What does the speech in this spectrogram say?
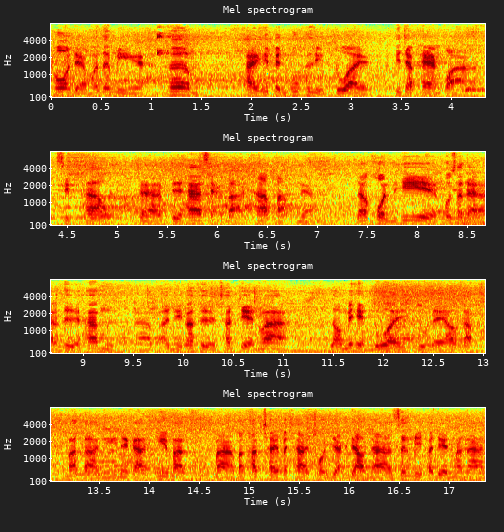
โทษเนี่ยมันจะมีเพิ่มใครที่เป็นผู้ผลิตด้วยที่จะแพงกว่า 10 เท่านะครับคือ 5 0 0แสนบาทค่าปรับเนี่ยแล้วคนที่โฆษณาก็คือ 5 0,000นะครับอันนี้ก็คือชัดเจนว่า เราไม่เห็นด้วยอยู่แล้วกับมาตรานี้ในการที่มามาบังคับใช้ประชาชนอย่างยาวนาน ซึ่งมีประเด็นมานาน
